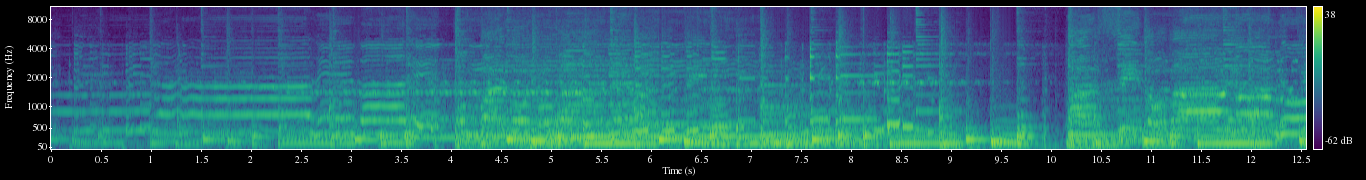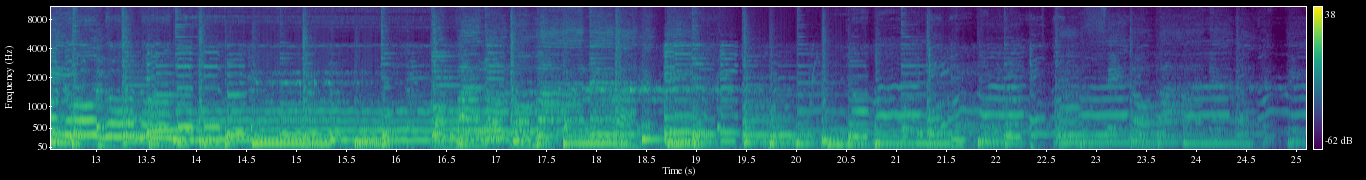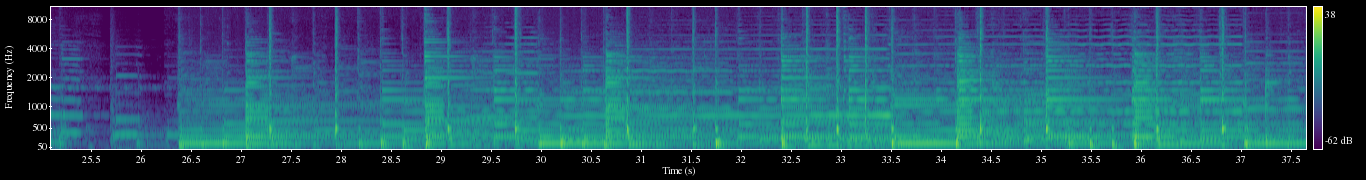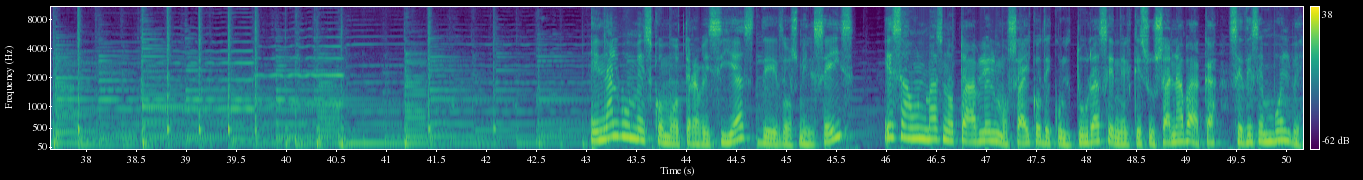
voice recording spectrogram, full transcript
En álbumes como Travesías de 2006, es aún más notable el mosaico de culturas en el que Susana Vaca se desenvuelve.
